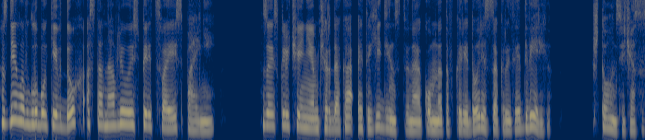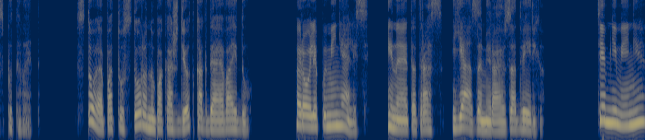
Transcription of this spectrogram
Сделав глубокий вдох, останавливаюсь перед своей спальней. За исключением чердака, это единственная комната в коридоре с закрытой дверью. Что он сейчас испытывает? Стоя по ту сторону, пока ждет, когда я войду. Роли поменялись, и на этот раз я замираю за дверью. Тем не менее,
